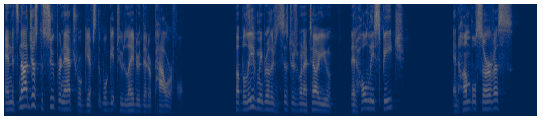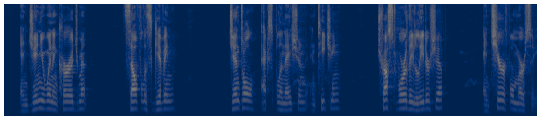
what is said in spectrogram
And it's not just the supernatural gifts that we'll get to later that are powerful. But believe me, brothers and sisters, when I tell you that holy speech and humble service and genuine encouragement, selfless giving, gentle explanation and teaching, trustworthy leadership, and cheerful mercy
